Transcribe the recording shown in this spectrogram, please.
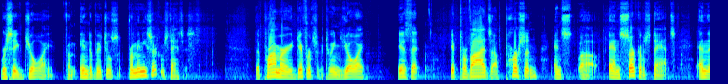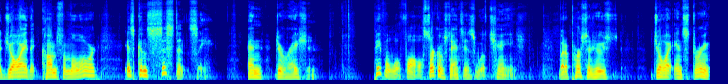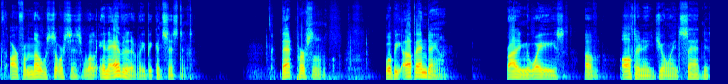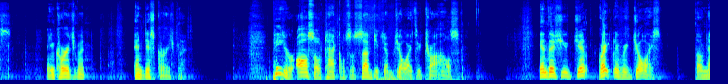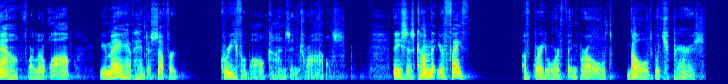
received joy from individuals from any circumstances. The primary difference between joy is that it provides a person and uh, and circumstance, and the joy that comes from the Lord is consistency and duration. People will fall, circumstances will change, but a person whose joy and strength are from those sources will inevitably be consistent. That person will be up and down, riding the waves of alternating joy and sadness, encouragement and discouragement. Peter also tackles the subject of joy through trials. In this you gent- greatly rejoice, though now, for a little while, you may have had to suffer grief of all kinds in trials. These has come that your faith of greater worth than gold, gold which perish,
